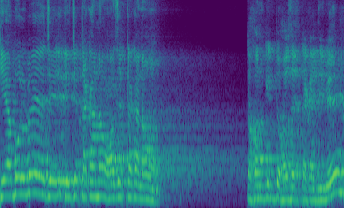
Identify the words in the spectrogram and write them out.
গিয়া বলবে যে, এই যে টাকা নাও, হজের টাকা নাও। তখন কিন্তু হজের টাকা দিবে।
